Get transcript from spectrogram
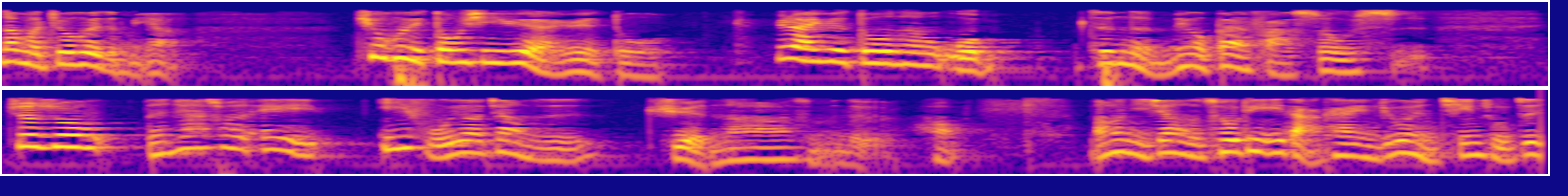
那么就会怎么样？就会东西越来越多，越来越多呢，我真的没有办法收拾。就是说，人家说，哎，衣服要这样子卷啊什么的，好，然后你这样子抽屉一打开，你就会很清楚这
